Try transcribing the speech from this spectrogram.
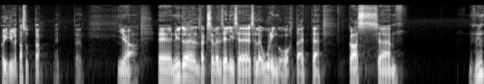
kõigile tasuta, et jaa, nüüd öeldakse veel sellise, selle uuringu kohta, et kas äh, mm -hmm,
